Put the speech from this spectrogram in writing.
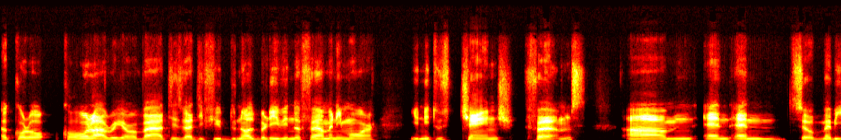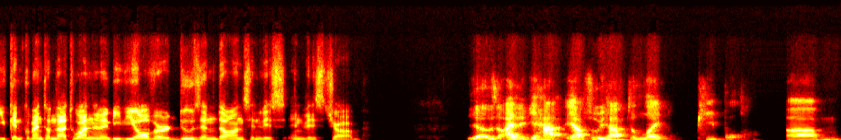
a corollary of that is that if you do not believe in the firm anymore, you need to change firms. Um, and and so maybe you can comment on that one, and maybe the other do's and don'ts in this in this job. Yeah, I think you have you absolutely have to like people. Um,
